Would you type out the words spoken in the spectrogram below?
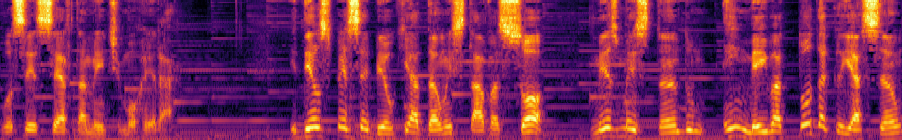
você certamente morrerá. E Deus percebeu que Adão estava só mesmo estando em meio a toda a criação,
